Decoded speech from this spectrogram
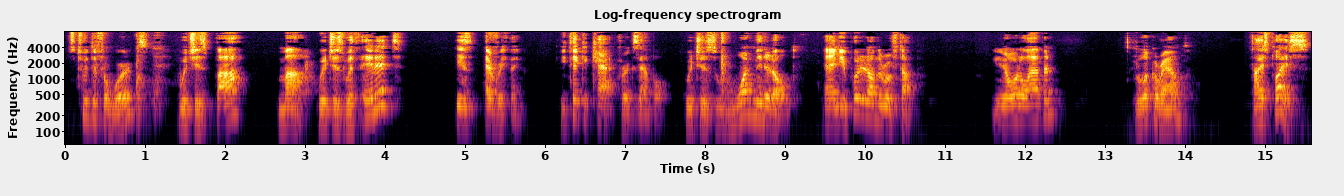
it's two different words, which is ba ma, which is within it is everything. You take a cat, for example, which is one minute old, and you put it on the rooftop. You know what'll happen? You look around. Nice place.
